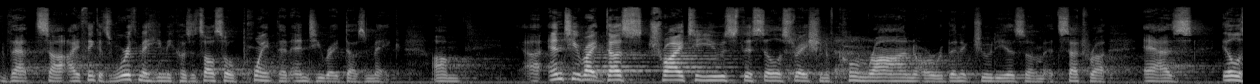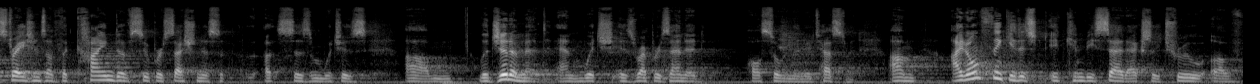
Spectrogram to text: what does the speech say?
that uh, I think it's worth making because it's also a point that N.T. Wright does make. Um, uh, N.T. Wright does try to use this illustration of Qumran or Rabbinic Judaism, etc., as illustrations of the kind of supersessionism which is um, legitimate and which is represented also in the New Testament. Um, I don't think it, is, it can be said actually true of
